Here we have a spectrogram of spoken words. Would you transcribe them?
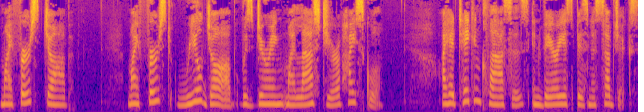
My first job. My first real job was during my last year of high school. I had taken classes in various business subjects.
